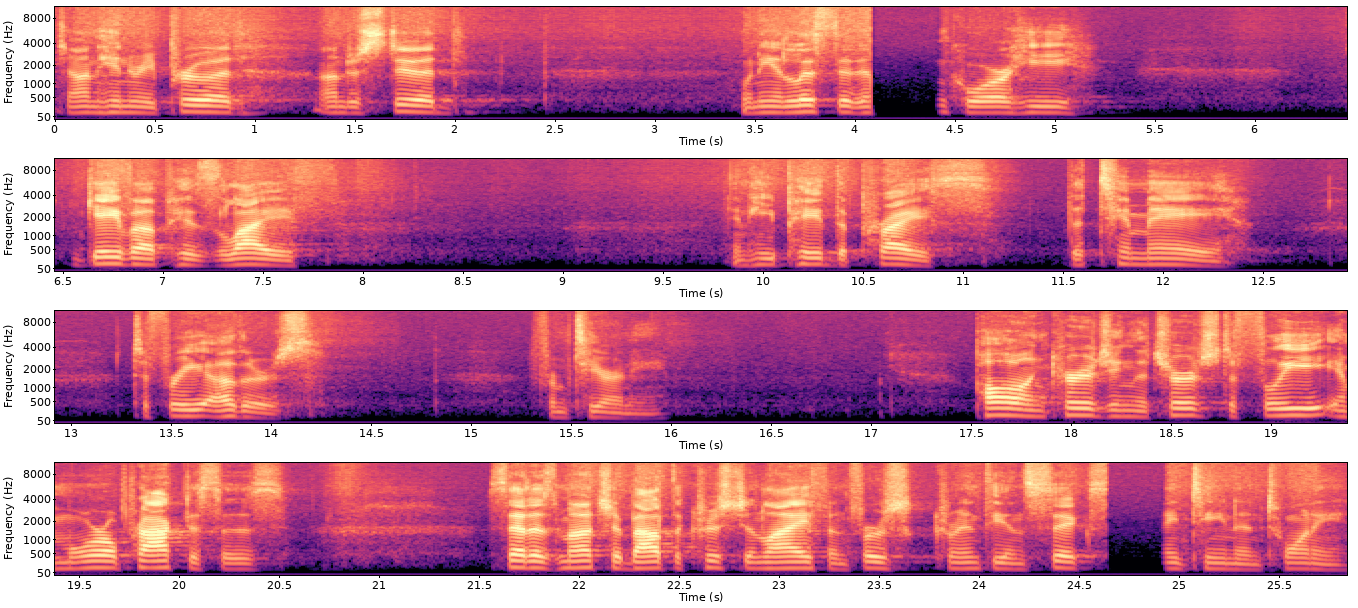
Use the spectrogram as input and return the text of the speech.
John Henry Pruitt understood when he enlisted in the Marine Corps, he gave up his life and he paid the price, the timē, to free others from tyranny. Paul, encouraging the church to flee immoral practices, said as much about the Christian life in 1 Corinthians 6 19 and 20.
